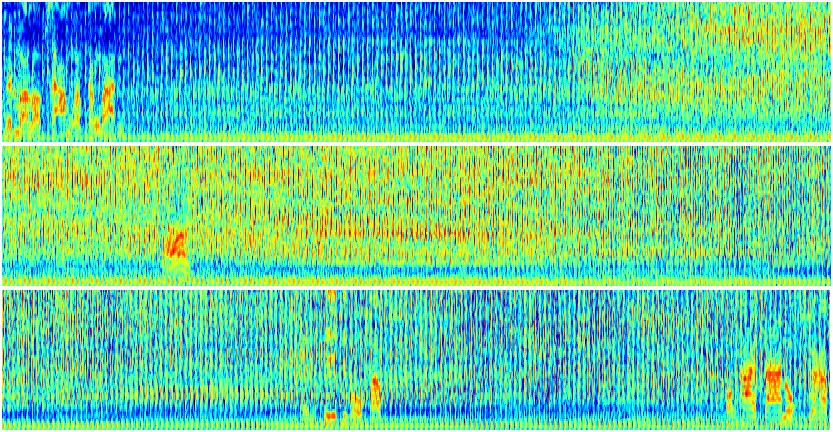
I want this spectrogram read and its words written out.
เป็นว่ารอบสามครับทั้งบ้าน มาเอ็นทีสิบหกครับ ของค่ายตา นกนะครับ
